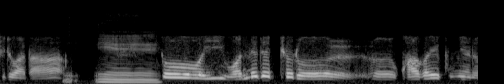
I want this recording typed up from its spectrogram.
필요하다. 예. 또이 원내 대표를 어, 과거에 보면은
